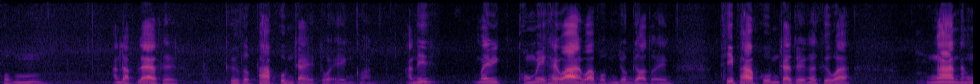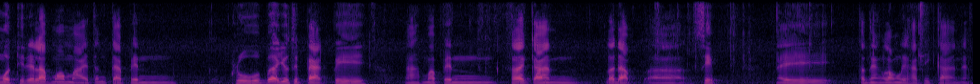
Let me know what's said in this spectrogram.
ผมอันดับแรกคือคือต้องภาคภูมิใจตัวเองก่อน อันนี้ไม่มีคงไม่ใครว่าว่าผมยกยอตัวเอง ที่ภาคภูมิใจตัวเองก็คือว่างานทั้งหมดที่ได้รับมอบหมาย ตั้งแต่เป็นครูเมื่ออายุ 18 ปีนะมาเป็นข้าราชการ ระดับสิบในตำแหน่งรองเลขาธิการเนี่ย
